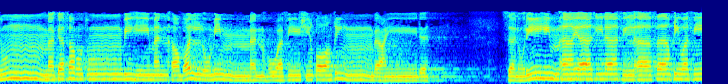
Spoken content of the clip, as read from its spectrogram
ثم كفرتم به من أضل ممن هو في شقاق بعيد. سنريهم آياتنا في الآفاق وفي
